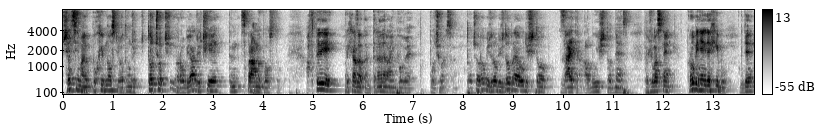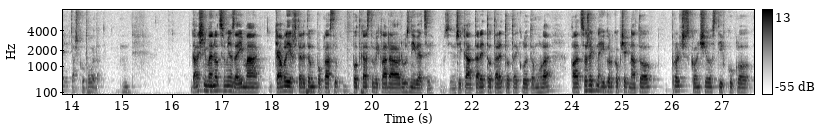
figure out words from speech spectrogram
Všetci majú pochybnosti o tom, že to, čo robia, že či je ten správny postup. A vtedy prichádza ten tréner a im povie, počúvaj sa, to, čo robíš, robíš dobre a uvidíš to zajtra, alebo uvidíš to dnes. Takže vlastne robí někde chybu. Kde? Ťažko povedať. Další jméno, co mě zajímá, Cavalier v tady tomu podcastu, podcastu vykládá různé věci. Říká tady to, tady to, tady kvůli tomuhle, ale co řekne Igor Kopček na to, proč skončil Steve Kuklo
